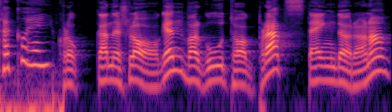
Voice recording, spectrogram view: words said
Tack och hej! Klockan är slagen, var god tag plats, stäng dörrarna.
